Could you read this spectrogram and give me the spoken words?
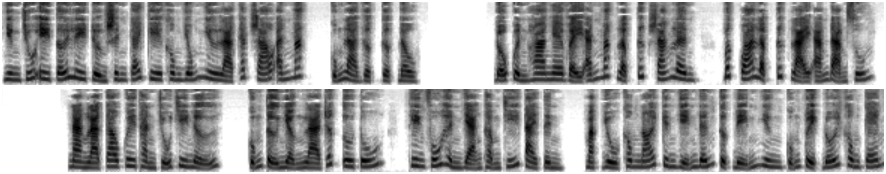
nhưng chú ý tới ly trường sinh cái kia không giống như là khách sáo ánh mắt, cũng là gật gật đầu. Đỗ Quỳnh Hoa nghe vậy ánh mắt lập tức sáng lên, bất quá lập tức lại ảm đạm xuống. Nàng là cao quy thành chủ chi nữ, cũng tự nhận là rất ưu tú, thiên phú hình dạng thậm chí tài tình, mặc dù không nói kinh diễm đến cực điểm nhưng cũng tuyệt đối không kém.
